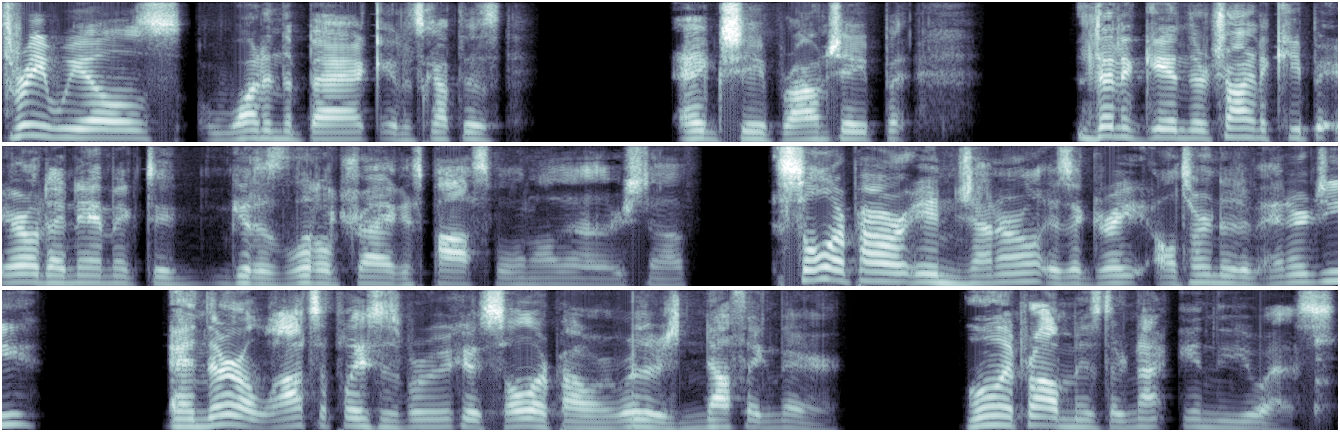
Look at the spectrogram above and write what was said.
three wheels, one in the back, and it's got this egg shape, round shape. But then again, they're trying to keep it aerodynamic to get as little drag as possible and all that other stuff. Solar power in general is a great alternative energy. And there are lots of places where we get solar power where there's nothing there. The only problem is they're not in the US.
